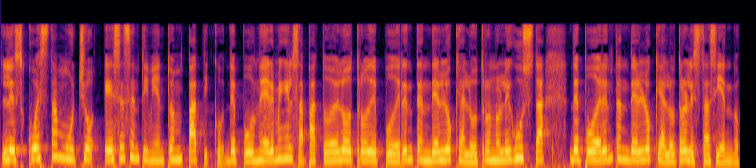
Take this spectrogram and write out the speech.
les cuesta mucho ese sentimiento empático de ponerme en el zapato del otro, de poder entender lo que al otro no le gusta, de poder entender lo que al otro le está haciendo.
